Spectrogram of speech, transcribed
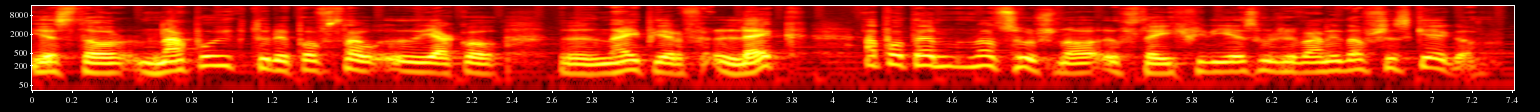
Jest to napój, który powstał jako y, najpierw lek, a potem, no cóż, no, w tej chwili jest używany do wszystkiego.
